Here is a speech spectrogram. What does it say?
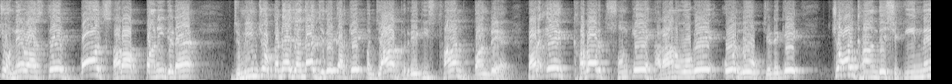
ਝੋਨੇ ਵਾਸਤੇ ਬਹੁਤ ਸਾਰਾ ਪਾਣੀ ਜਿਹੜਾ ਜ਼ਮੀਨ ਚੋਂ ਕੱਢਿਆ ਜਾਂਦਾ, ਜਿਹਦੇ ਕਰਕੇ ਪੰਜਾਬ ਰੇਗਿਸਤਾਨ ਬਣ ਰਿਹਾ ਹੈ। ਪਰ ਇਹ ਖਬਰ ਸੁਣ ਕੇ ਹੈਰਾਨ ਹੋ ਗਏ ਉਹ ਲੋਕ, ਜਿਹੜੇ ਕਿ ਚੌਲ ਖਾਣ ਦੇ ਸ਼ਕੀਨ ਨੇ,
